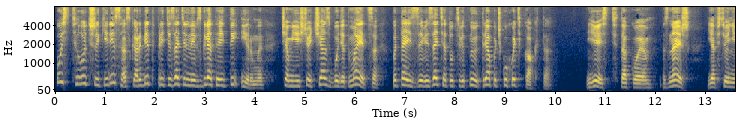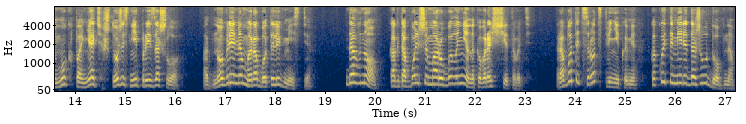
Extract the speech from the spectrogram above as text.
Пусть лучше Кирис оскорбит притязательный взгляд Эйты Ирмы, чем еще час будет маяться, пытаясь завязать эту цветную тряпочку хоть как-то. Есть такое. Знаешь, я все не мог понять, что же с ней произошло. Одно время мы работали вместе. Давно, когда больше Мару было не на кого рассчитывать. Работать с родственниками в какой-то мере даже удобно.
